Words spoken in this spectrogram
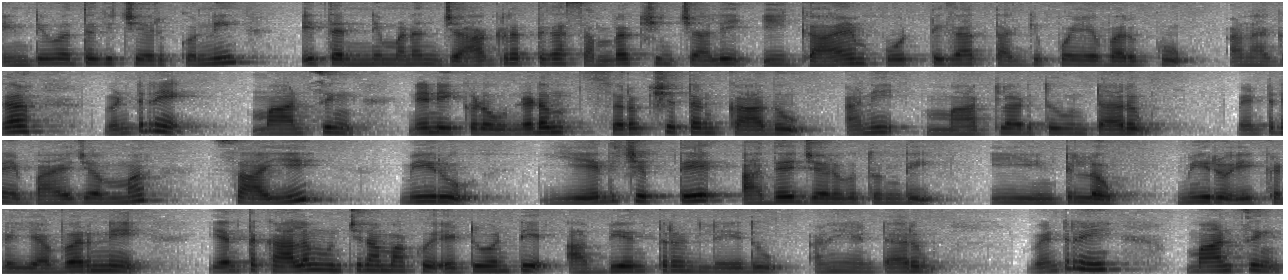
ఇంటి వద్దకు చేరుకొని ఇతన్ని మనం జాగ్రత్తగా సంరక్షించాలి ఈ గాయం పూర్తిగా తగ్గిపోయే వరకు అనగా వెంటనే మాన్సింగ్ నేను ఇక్కడ ఉండడం సురక్షితం కాదు అని మాట్లాడుతూ ఉంటారు. వెంటనే బాయిజమ్మ సాయి మీరు ఏది చెప్తే అదే జరుగుతుంది ఈ ఇంటిలో. మీరు ఇక్కడ ఎవరిని ఎంతకాలం ఉంచినా మాకు ఎటువంటి అభ్యంతరం లేదు అని అంటారు. వెంటనే మాన్సింగ్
